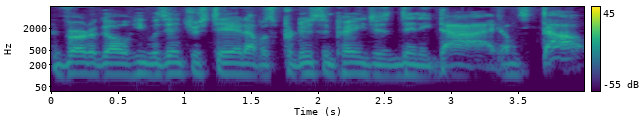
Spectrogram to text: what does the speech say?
to Vertigo. He was interested. I was producing pages, then he died. I was down,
